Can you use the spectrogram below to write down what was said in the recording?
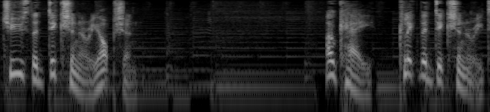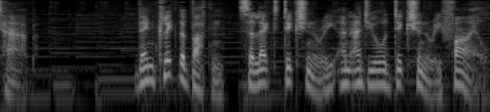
Choose the Dictionary option. OK, click the Dictionary tab. Then click the button, select Dictionary and add your dictionary file.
